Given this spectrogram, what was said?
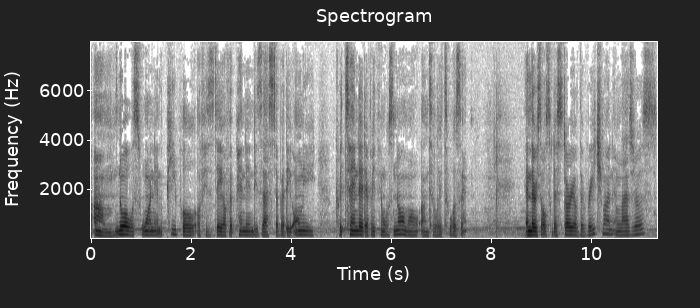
Um, Noah was warning the people of his day of a pending disaster, but they only pretended everything was normal until it wasn't. And there's also the story of the rich man and Lazarus.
